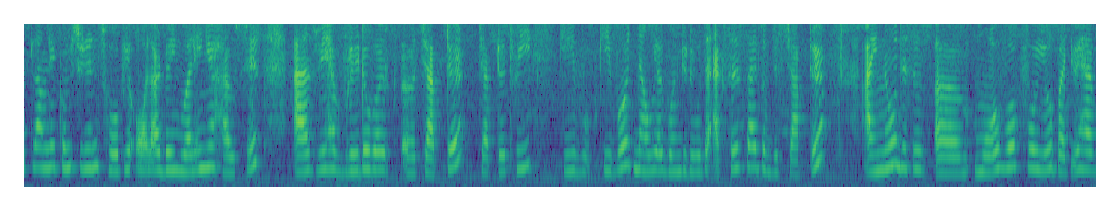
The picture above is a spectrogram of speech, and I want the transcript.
Assalamu alaikum students. Hope you all are doing well in your houses. As we have read over uh, chapter chapter 3 key keyboard now we are going to do the exercise of this chapter. I know this is uh, more work for you but you have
